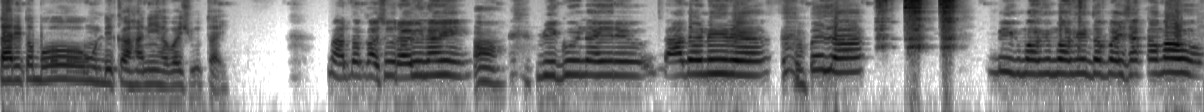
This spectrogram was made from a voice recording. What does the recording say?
તારી તો બહુ ઊંડી કહાની હવે શું થાય? મારે તો કશું રહ્યું નહીં. વીગું નહીં રહ્યું દાદો નહીં રહ્યો. પૈસા ભીખ માગી માગી તો પૈસા કમાવું.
